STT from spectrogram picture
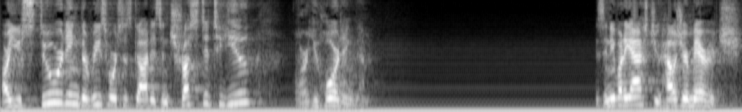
are you stewarding the resources God has entrusted to you, or are you hoarding them? Has anybody asked you, how's your marriage?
